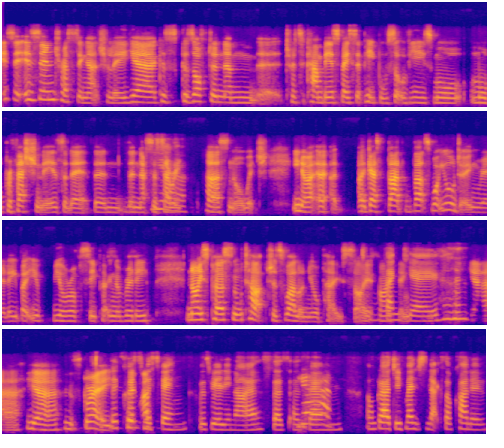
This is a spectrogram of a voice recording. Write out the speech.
it's it's interesting actually, yeah, because because often um, uh, Twitter can be a space that people sort of use more more professionally, isn't it, than than necessary yeah. personal. Which you know, I, I guess that that's what you're doing really, but you you're obviously putting a really nice personal touch as well on your posts. I, oh, I Thank think. you. yeah, yeah, it's great. The Christmas so, thing was really nice. As, as yeah. um, I'm glad you've mentioned that because I've kind of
